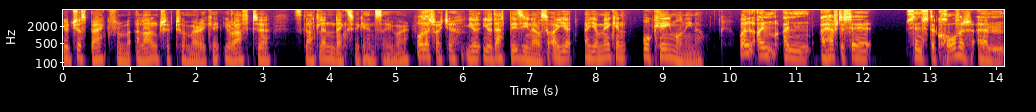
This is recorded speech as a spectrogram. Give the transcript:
you're just back from a long trip to America. You're off to Scotland next weekend, so you are. Oh, that's right. Yeah. You're you're that busy now. So are you are you making okay money now? Well, I'm, I'm, I have to say, since the COVID, um,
